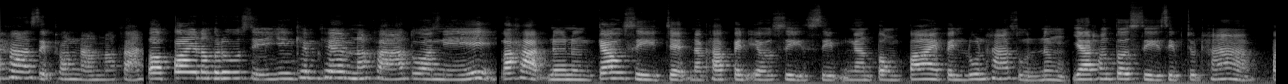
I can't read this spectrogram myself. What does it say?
950 เท่านั้นนะคะ ต่อไปเรามาดูสียินเข้มๆนะคะ ตัวนี้รหัส 11947 นะคะ เป็น L40 งานตรงป้ายเป็นรุ่น 501 ยาทอนตัว 40.5ไป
